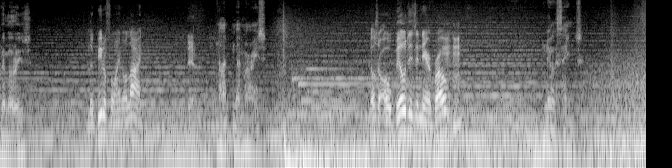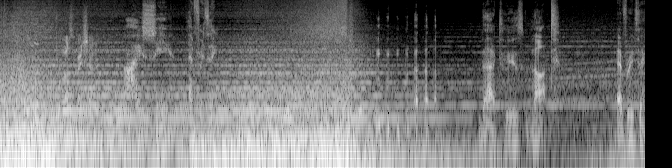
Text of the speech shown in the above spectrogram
Memories? Look beautiful. I ain't gonna lie. Yeah. Not memories. Those are old buildings in there, bro. Mm-hmm. New things. Well, that's a great shot. I see everything. That is not everything.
